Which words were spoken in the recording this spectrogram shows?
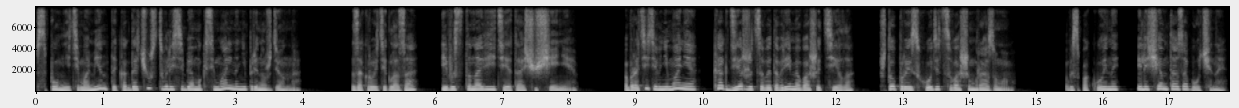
Вспомните моменты, когда чувствовали себя максимально непринужденно. Закройте глаза и восстановите это ощущение. Обратите внимание, как держится в это время ваше тело, что происходит с вашим разумом. Вы спокойны или чем-то озабочены.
